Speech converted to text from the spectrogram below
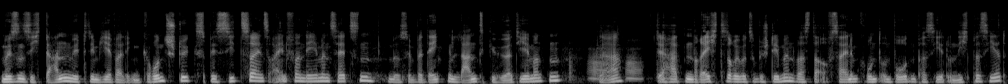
müssen sich dann mit dem jeweiligen Grundstücksbesitzer ins Einvernehmen setzen. Müssen bedenken, Land gehört jemandem. Klar, der hat ein Recht darüber zu bestimmen, was da auf seinem Grund und Boden passiert und nicht passiert.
